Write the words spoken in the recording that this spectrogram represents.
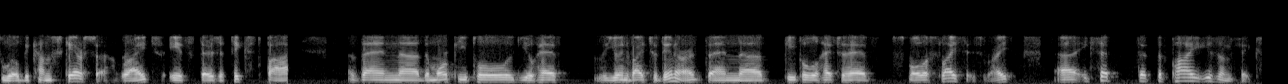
will become scarcer, right? If there's a fixed pie, then uh, the more people you have, you invite to dinner, then uh, people will have to have smaller slices, right? Uh, except that the pie isn't fixed.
